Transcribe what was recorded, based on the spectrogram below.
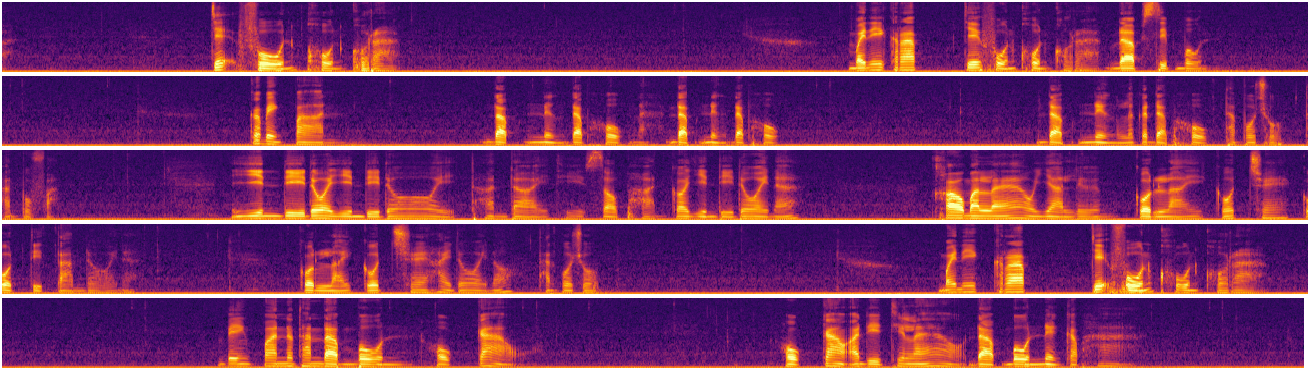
เจ๊ฝนคนโคราชใบนี้ครับ เจฝนคนโคราชดับสิบบน ก็เบ่งปาน ดับหนึ่งดับหกนะ ดับหนึ่งดับหกดับหนึ่งแล้วก็ดับหกท่านผู้ชมท่านผู้ฟังยินดีด้วยยินดีด้วย ท่านใดที่สอบผ่านก็ยินดีด้วยนะ เข้ามาแล้วอย่าลืม กดไลค์ กดแชร์ กดติดตามด้วยนะ กดไลค์ กดแชร์ให้ด้วยเนาะ ท่านผู้ชมใบนี้ครับ เจฝนคูณโคราเบ่งปันทันดับบนหกเก้าหกเก้าอดีตที่แล้ว ดับบนหนึ่งกับห้า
